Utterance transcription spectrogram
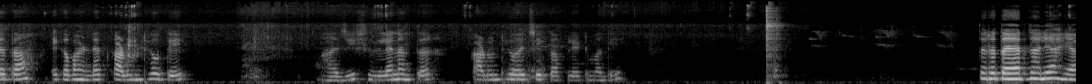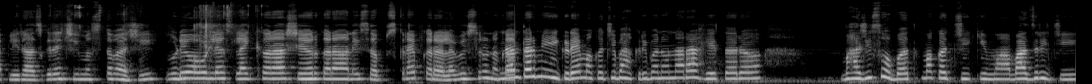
मी आता एका भांड्यात काढून ठेवते. भाजी शिजल्यानंतर काढून ठेवायची एका प्लेटमध्ये. तर तयार झाली आहे आपली राजगिऱ्याची मस्त भाजी. व्हिडिओ आवडल्यास लाईक करा शेअर करा आणि सबस्क्राईब करायला विसरू नका. नंतर मी इकडे मकाची भाकरी बनवणार आहे. तर भाजीसोबत मकाची किंवा बाजरीची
